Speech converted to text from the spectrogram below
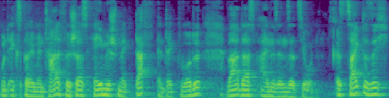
und Experimentalfischers Hamish Macduff entdeckt wurde, war das eine Sensation. Es zeigte sich,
